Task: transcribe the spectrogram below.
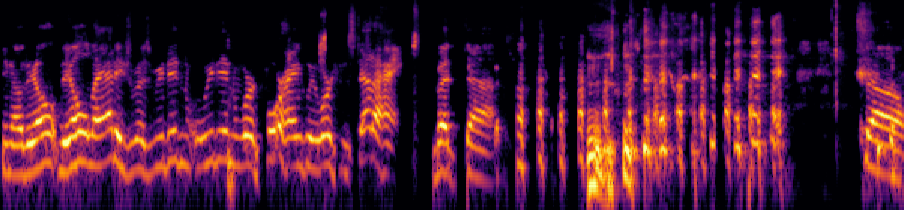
you know, the old the old adage was we didn't we didn't work for Hank, we worked instead of Hank. But uh, so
